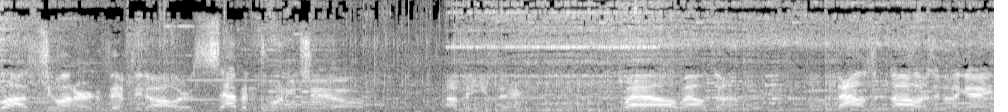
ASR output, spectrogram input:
plus two hundred and fifty dollars, seven twenty-two. Amazing. Well, well done. Thousand dollars into the game.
